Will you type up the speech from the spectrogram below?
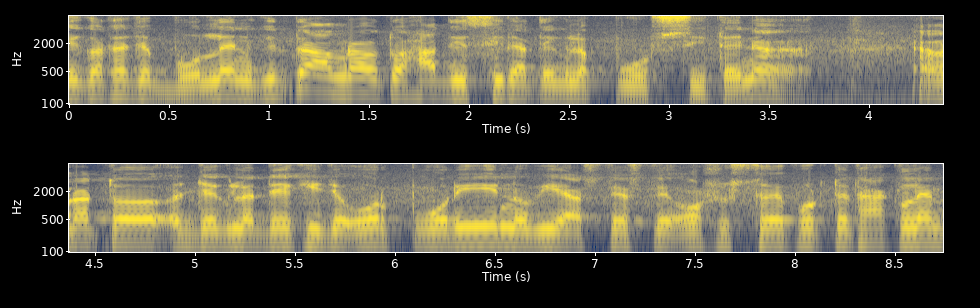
এই কথা যে বললেন কিন্তু আমরাও তো হাদিস সিরাত এগুলো পড়ছি তাই না? আমরা তো যেগুলো দেখি যে ওর পরই নবী আস্তে আস্তে অসুস্থ হয়ে পড়তে থাকলেন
